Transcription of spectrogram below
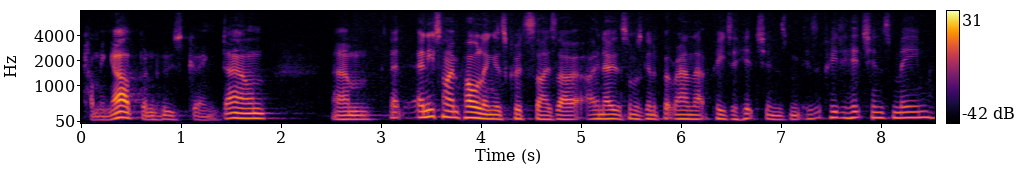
coming up and who's going down. Um, At Any time polling is criticised, I know that someone's going to put around that Peter Hitchens. Is it Peter Hitchens meme?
